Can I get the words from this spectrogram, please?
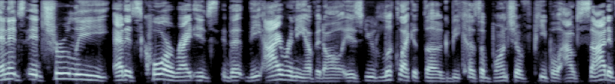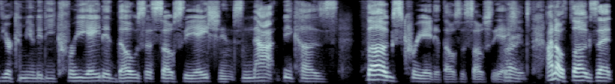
and it's it truly at its core, right? It's the the irony of it all is you look like a thug because a bunch of people outside of your community created those associations, not because thugs created those associations. I know thugs that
